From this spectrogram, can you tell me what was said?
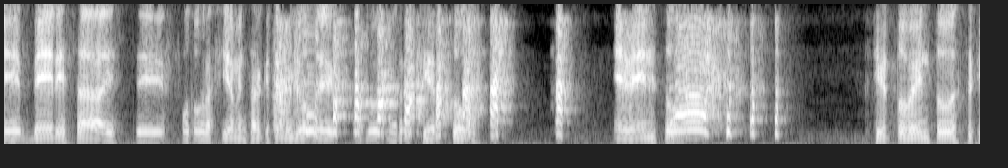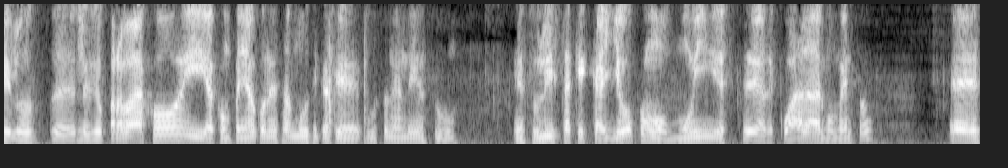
eh, ver esa este, fotografía mental que tengo yo de cuando me cierto evento cierto evento este que los eh, le dio para abajo y acompañado con esa música que justo Andy en su en su lista que cayó como muy este adecuada al momento eh,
